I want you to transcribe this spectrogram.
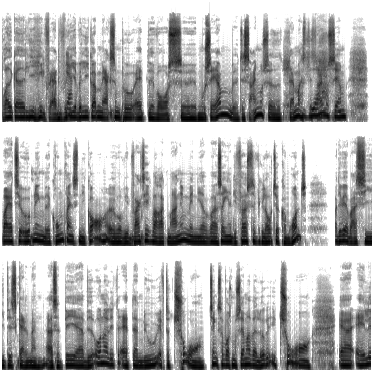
Bredgade lige helt færdig, fordi Ja. jeg vil lige gøre opmærksom på, at øh, vores øh, museum, øh, Designmuseet, Danmarks Ja. Designmuseum, var jeg til åbning med Kronprinsen i går, hvor vi faktisk ikke var ret mange, men jeg var så en af de første, der fik lov til at komme rundt. Og det vil jeg bare sige, det skal man. Altså, det er vidunderligt, at der nu efter to år, tænk så, vores museum har været lukket i to år, er alle,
